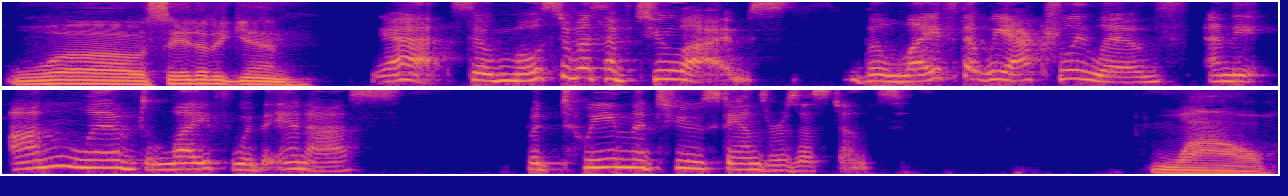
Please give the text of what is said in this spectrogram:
Whoa. Say that again. Yeah. So most of us have two lives the life that we actually live and the unlived life within us. Between the two stands resistance. Wow.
